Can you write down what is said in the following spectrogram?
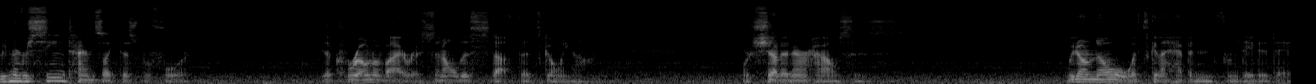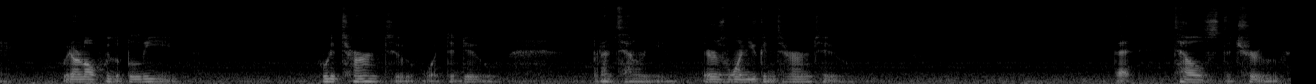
We've never seen times like this before. The coronavirus and all this stuff that's going on. We're shut in our houses. We don't know what's going to happen from day to day. We don't know who to believe, who to turn to, what to do. But I'm telling you, there's one you can turn to that tells the truth.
